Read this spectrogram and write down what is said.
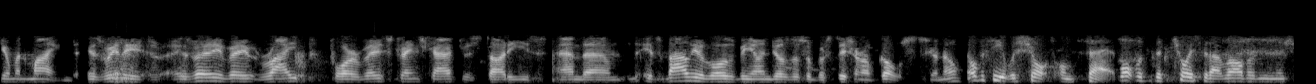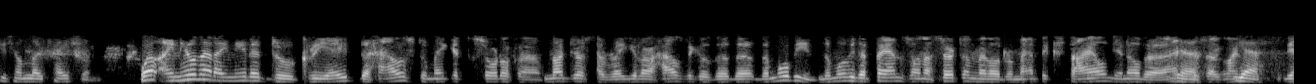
human mind. Is really is very very ripe for very strange character studies, and um, its value goes beyond just the superstition of ghosts. You know. Obviously, it was shot on set. What was the choice for that rather than shooting on location? Well, I knew that I needed to create the house to make it sort of a, not just a regular house because the, the, the movie the movie depends on a certain melodramatic style. You know, the actors yes. are going yes. the,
